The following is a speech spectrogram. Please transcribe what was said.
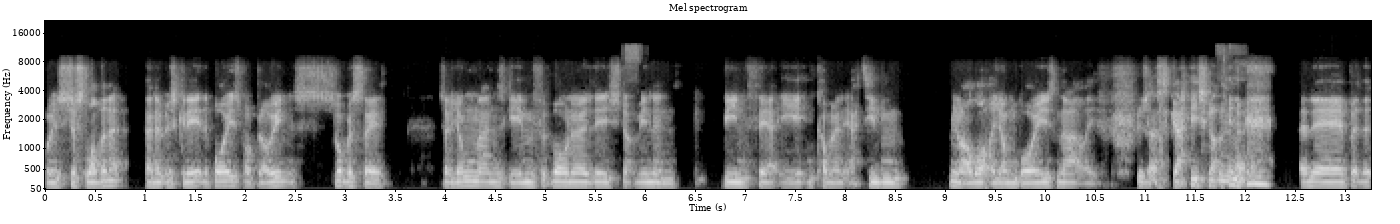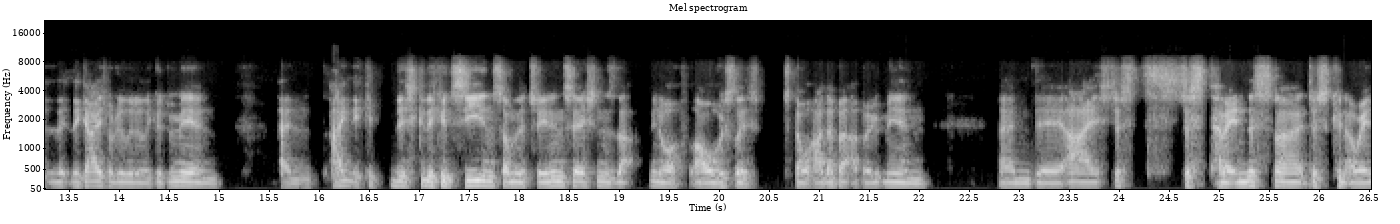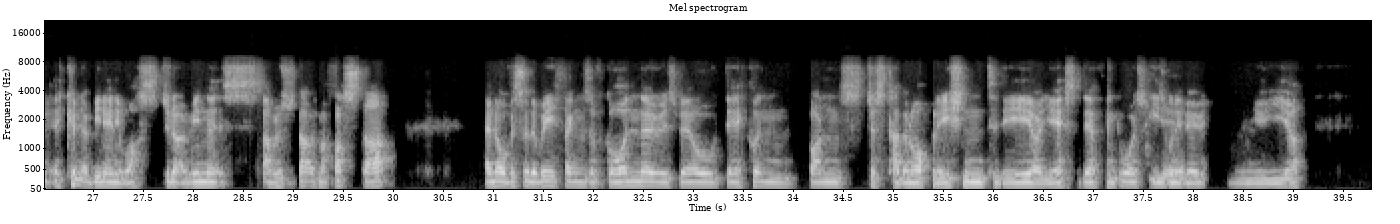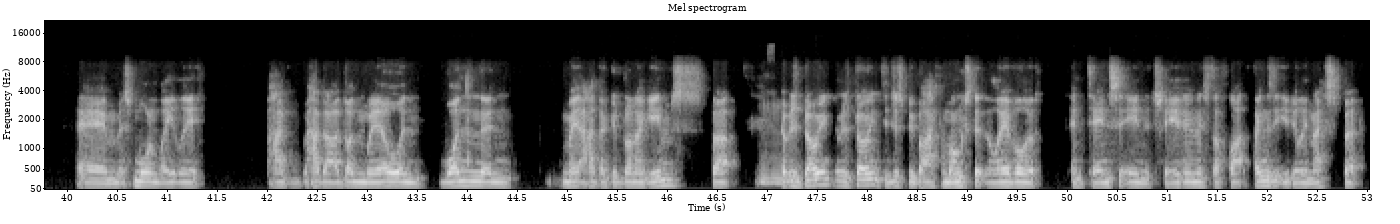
was just loving it. And it was great. The boys were brilliant. It's obviously it's a young man's game, football nowadays. You know what I mean? And being 38 and coming into a team, you know, a lot of young boys and that, like, who's this guy? You know what I mean? Yeah. And uh, but the, the, the guys were really really good with me and and I think they could they, they could see in some of the training sessions that you know I obviously still had a bit about me and and uh, ah, it's just just horrendous. Uh, it just couldn't have went. It couldn't have been any worse. Do you know what I mean? It's I was that was my first start, and obviously the way things have gone now as well. Declan Burns just had an operation today or yesterday, I think it was. He's yeah. going to be out in the new year. Um, it's more than likely had had I done well and won, then might have had a good run of games. But mm-hmm. it was brilliant. It was brilliant to just be back amongst it. The level of intensity and the training and stuff like that, things that you really miss. But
